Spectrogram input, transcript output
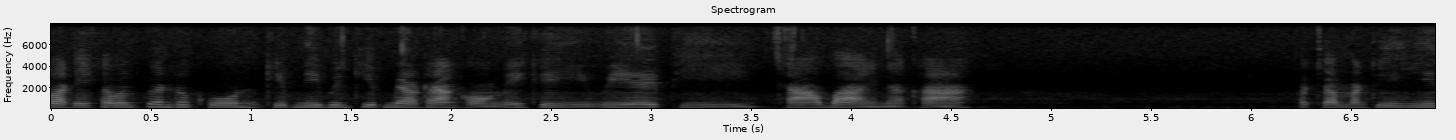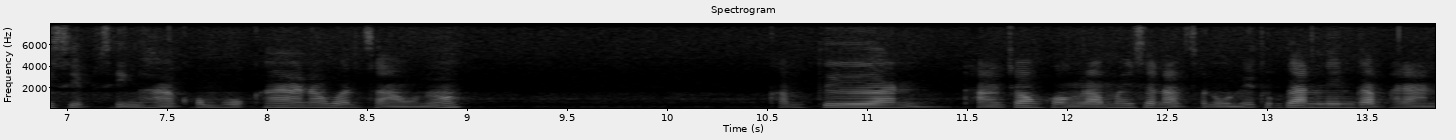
วัสดีครับเพื่อนๆทุกคน คลิปนี้เป็นคลิปแนวทางของนิกเกอี VIP เช้าบ่ายนะคะ ประจำวันที่ 20 สิงหาคม 65นะวันเสาร์เนาะคำเตือนทางช่องของเราไม่สนับสนุนให้ทุกท่านเล่นการพนัน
